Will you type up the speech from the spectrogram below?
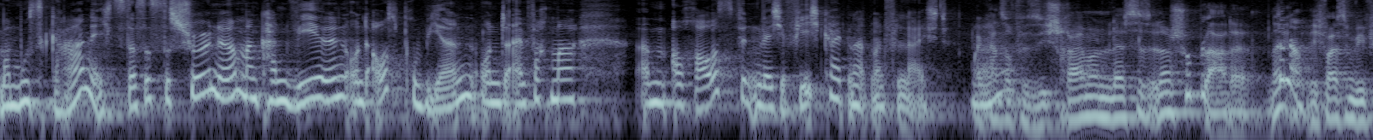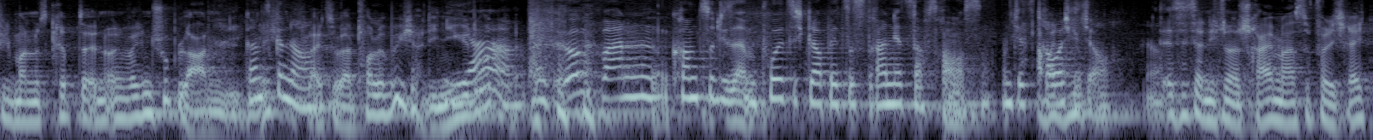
Man muss gar nichts. Das ist das Schöne. Man kann wählen und ausprobieren und einfach mal ähm, auch rausfinden, welche Fähigkeiten hat man vielleicht. Man ne? kann es auch für sich schreiben und lässt es in der Schublade. Ne? Genau. Ich weiß nicht, wie viele Manuskripte in irgendwelchen Schubladen liegen. Ganz nicht? genau. Vielleicht sogar tolle Bücher, die nie ja, gedruckt werden. Ja, und irgendwann kommt so dieser Impuls, ich glaube, jetzt ist dran, jetzt darf es raus. Und jetzt traue ich mich auch. Ja. Es ist ja nicht nur das Schreiben, hast du völlig recht.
